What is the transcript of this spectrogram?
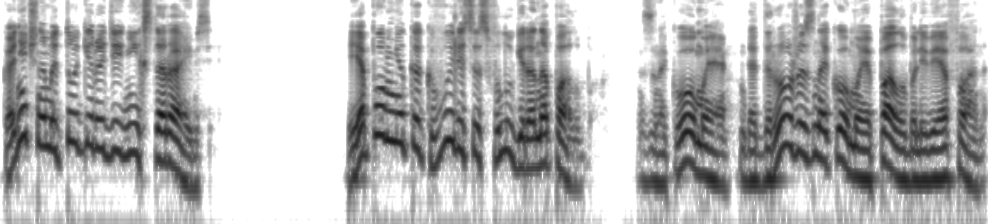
В конечном итоге ради них стараемся. Я помню, как вылез из флугера на палубу. Знакомая, да дрожи знакомая палуба Левиафана.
